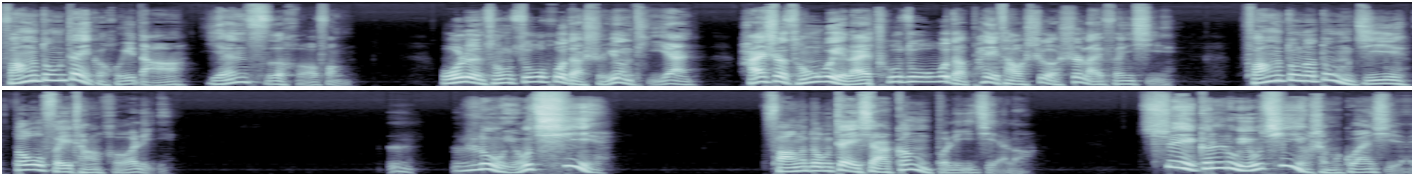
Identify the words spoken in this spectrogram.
房东这个回答严丝合缝，无论从租户的使用体验，还是从未来出租屋的配套设施来分析，房东的动机都非常合理。路由器？房东这下更不理解了，这跟路由器有什么关系？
